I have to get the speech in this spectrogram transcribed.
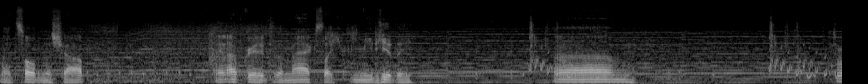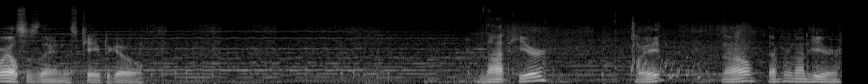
that's sold in the shop and upgrade it to the max, like, immediately. Um... Where else is there in this cave to go? Not here? Wait. No, definitely not here.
